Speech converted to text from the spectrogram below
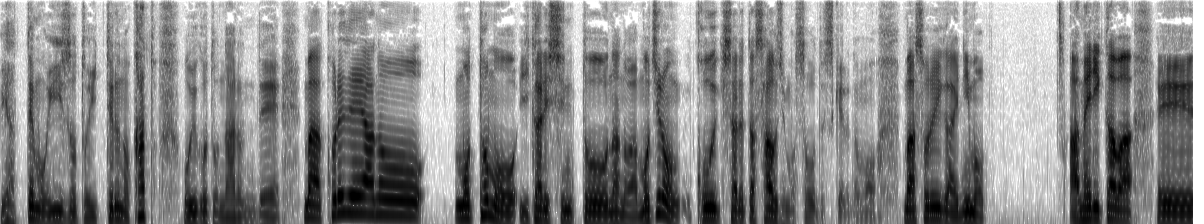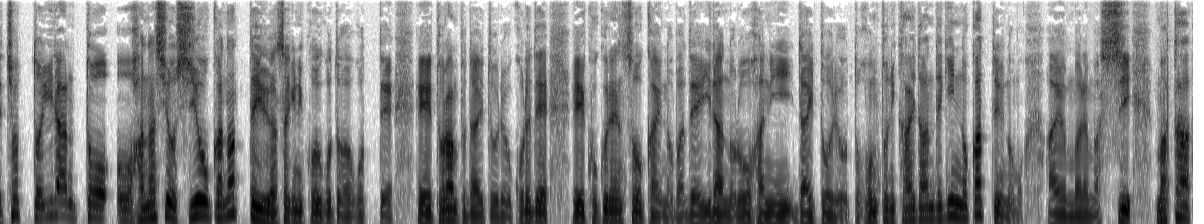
やってもいいぞと言ってるのかということになるんで、まあ、これであの最も怒り浸透なのはもちろん攻撃されたサウジもそうですけれども、まあ、それ以外にもアメリカは、えー、ちょっとイランと話をしようかなっていう矢先にこういうことが起こって、えー、トランプ大統領これで、えー、国連総会の場でイランのローハニ大統領と本当に会談できるのかっていうのも歩まれますしまた、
